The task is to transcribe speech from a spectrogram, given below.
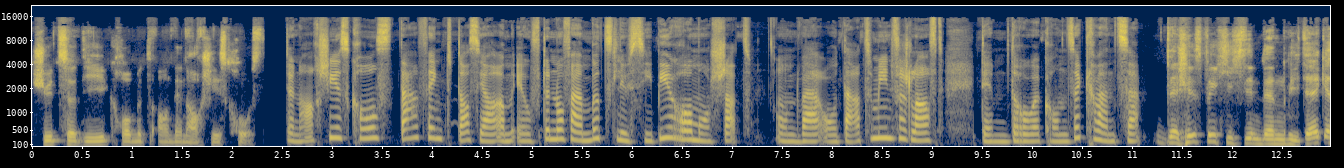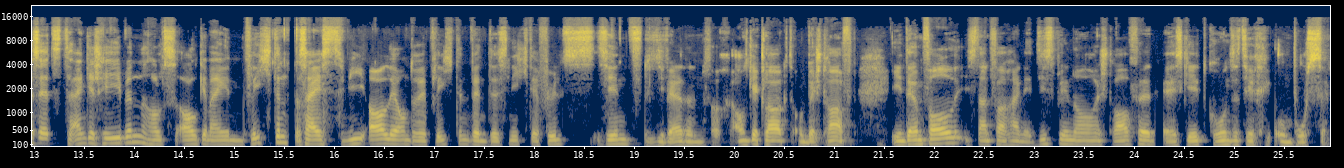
Schütze, die kommen an den Nachschießkurs. Der Nachschießkurs der fängt das Jahr am 11. November zu Lucy bei Romont statt. Und wer auch diesen Termin verschlaft, dem drohen Konsequenzen. Der Schießpflicht ist in den Militärgesetz eingeschrieben als allgemeine Pflichten. Das heißt, wie alle anderen Pflichten, wenn das nicht erfüllt sind, die werden einfach angeklagt und bestraft. In dem Fall ist einfach eine disziplinare Strafe. Es geht grundsätzlich um Busse.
